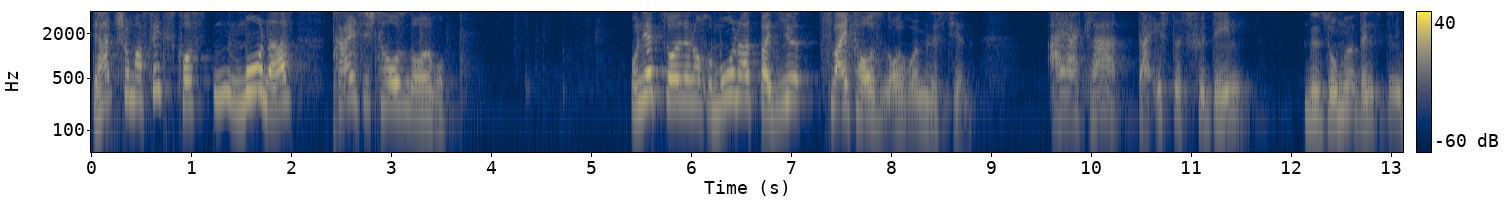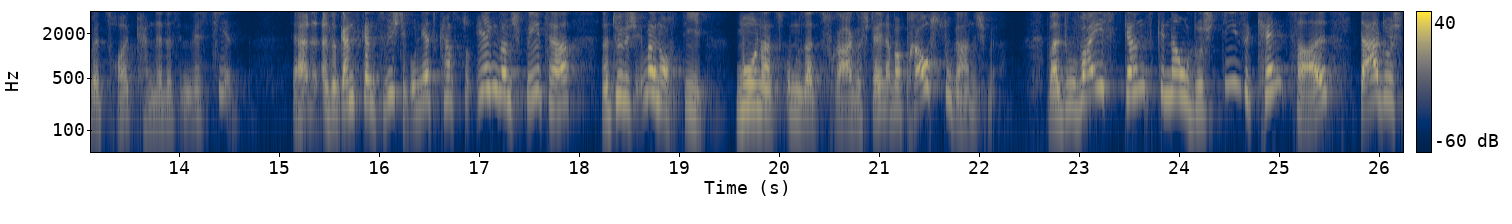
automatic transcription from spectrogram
der hat schon mal Fixkosten im Monat 30.000 Euro. Und jetzt soll er noch im Monat bei dir 2.000 Euro investieren. Ah ja klar, da ist es für den eine Summe, wenn es den überzeugt, kann der das investieren. Ja, also ganz, ganz wichtig. Und jetzt kannst du irgendwann später natürlich immer noch die Monatsumsatzfrage stellen, aber brauchst du gar nicht mehr. Weil du weißt ganz genau durch diese Kennzahl, dadurch,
